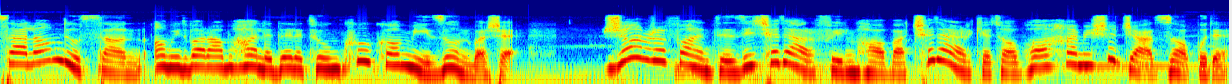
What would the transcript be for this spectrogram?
سلام دوستان امیدوارم حال دلتون کوک و میزون باشه. ژانر فانتزی چه در فیلم ها و چه در کتاب ها همیشه جذاب بوده.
